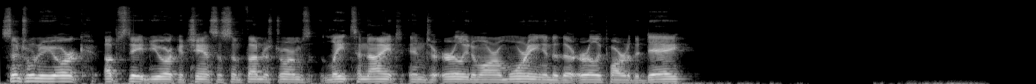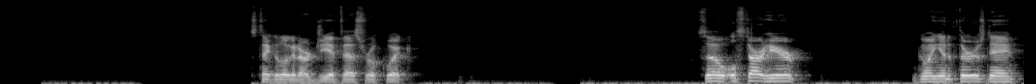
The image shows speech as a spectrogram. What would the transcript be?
central New York, upstate New York, a chance of some thunderstorms late tonight into early tomorrow morning into the early part of the day. Let's take a look at our GFS real quick. So we'll start here going into Thursday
